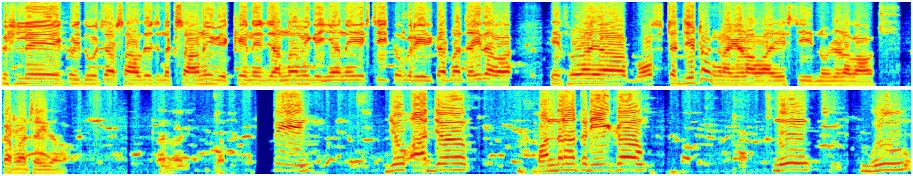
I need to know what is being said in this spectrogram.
ਪਿਛਲੇ ਕੋਈ 2-4 ਸਾਲ ਦੇ ਵਿੱਚ ਨੁਕਸਾਨ ਵੀ ਵੇਖੇ ਨੇ ਜਾਨਾਂ ਵੀ ਗਈਆਂ ਨੇ ਇਸ ਚੀਜ਼ ਤੋਂ ਗਰੇਜ ਕਰਨਾ ਚਾਹੀਦਾ ਵਾ। ਇਹ ਥੋੜਾ ਜਿਹਾ ਬਹੁਤ ਸੁਚੱਜੇ ਢੰਗ ਨਾਲ ਜਿਹੜਾ ਵਾ ਇਸ ਚੀਜ਼ ਨੂੰ ਜਿਹੜਾ ਵਾ ਕਰਨਾ ਚਾਹੀਦਾ ਵਾ। ਵੀ ਜੋ ਅੱਜ 15 ਤਰੀਕ ਨੂੰ ਗੁਰੂ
